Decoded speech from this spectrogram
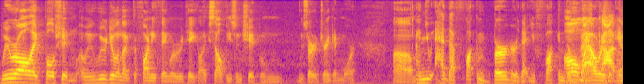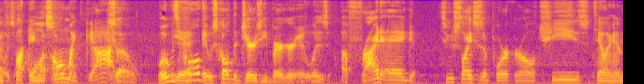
We were all like bullshitting. I mean, we were doing like the funny thing where we were taking like selfies and shit when we started drinking more. And you had that fucking burger that you fucking devoured Oh my God, that was fucking awesome. oh my god. So what was it called? It was called the Jersey Burger. It was a fried egg, two slices of pork roll, cheese, Taylor ham,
